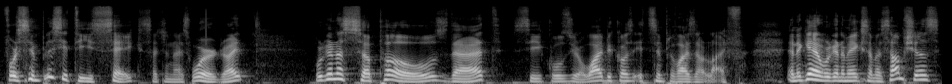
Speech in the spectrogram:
for simplicity's sake, such a nice word, right? We're going to suppose that c equals 0. Why? Because it simplifies our life. And again, we're going to make some assumptions.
